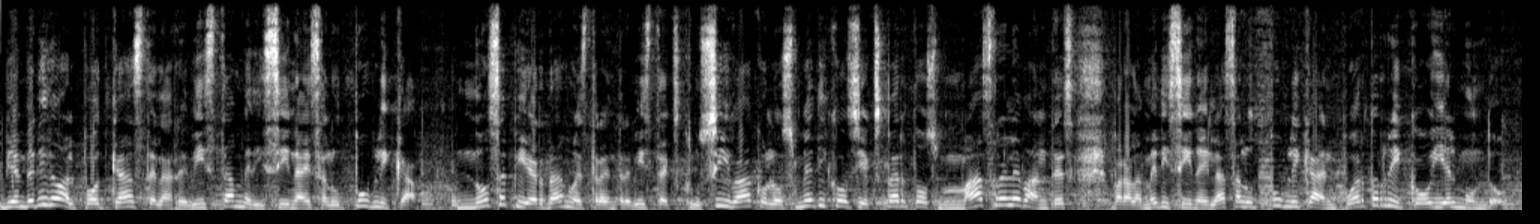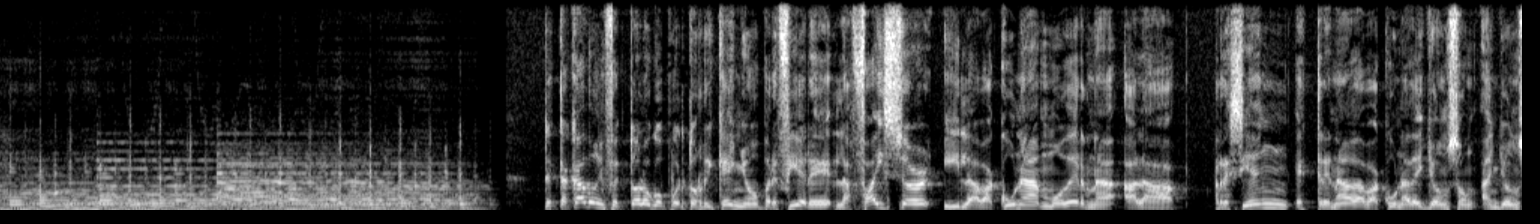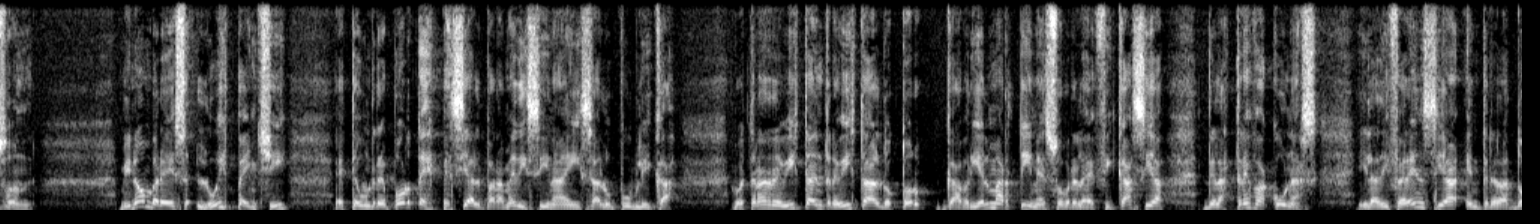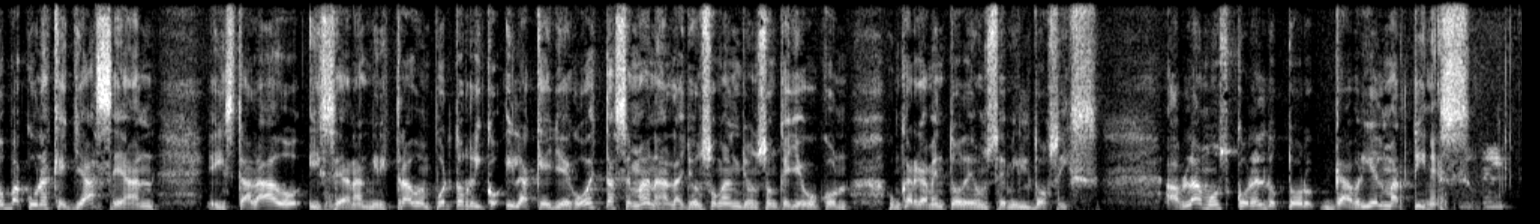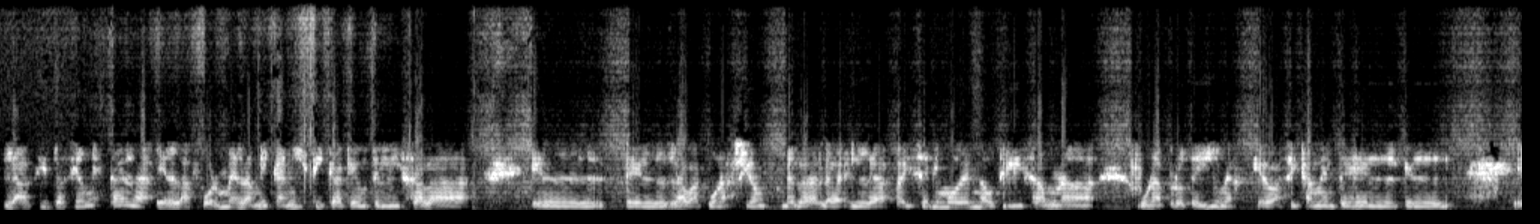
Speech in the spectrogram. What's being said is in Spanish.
Bienvenido al podcast de la revista Medicina y Salud Pública. No se pierda nuestra entrevista exclusiva con los médicos y expertos más relevantes para la medicina y la salud pública en Puerto Rico y el mundo. Destacado infectólogo puertorriqueño prefiere la Pfizer y la vacuna moderna a la recién estrenada vacuna de Johnson Johnson. Mi nombre es Luis Penchi. Este es un reporte especial para Medicina y Salud Pública. Nuestra revista entrevista al doctor Gabriel Martínez sobre la eficacia de las tres vacunas y la diferencia entre las dos vacunas que ya se han instalado y se han administrado en Puerto Rico y la que llegó esta semana, la Johnson Johnson, que llegó con un cargamento de 11.000 dosis hablamos con el doctor Gabriel Martínez. La situación está en la, en la forma, en la mecanística que utiliza la, el, la vacunación, ¿verdad? La, Pfizer y Moderna utiliza una, una proteína que básicamente es el, el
